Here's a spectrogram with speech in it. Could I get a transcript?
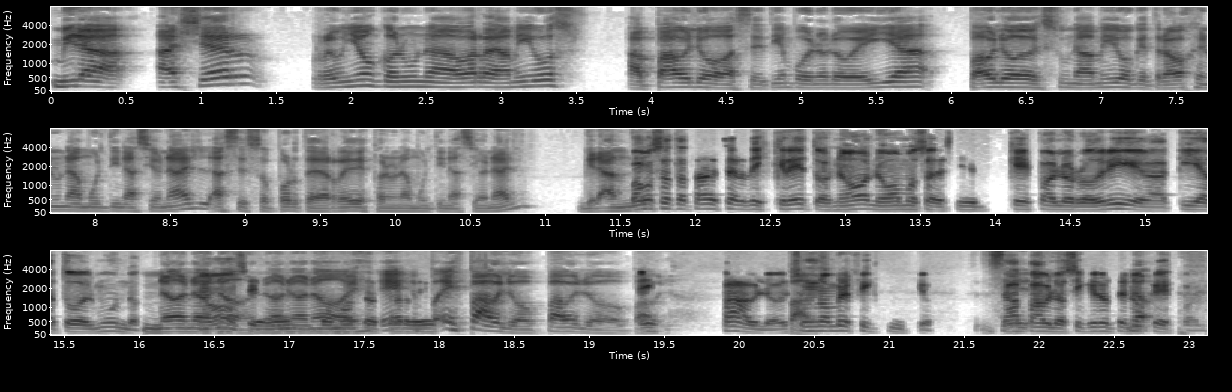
Mira, ayer reunión con una barra de amigos. A Pablo hace tiempo que no lo veía. Pablo es un amigo que trabaja en una multinacional, hace soporte de redes para una multinacional. Grande. Vamos a tratar de ser discretos, ¿no? No vamos a decir que es Pablo Rodríguez aquí a todo el mundo. No, no, no, no, no, Es, Pablo, Pablo, Pablo. Pablo, es un nombre ficticio. Ah, Pablo, sí que no te enojes, Pablo.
